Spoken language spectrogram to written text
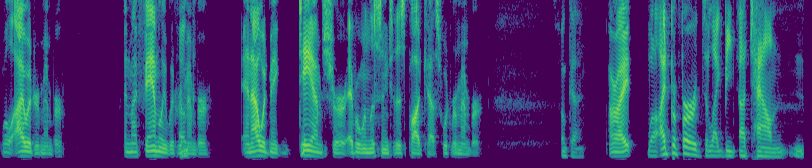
Well, I would remember, and my family would remember, and I would make damn sure everyone listening to this podcast would remember. Okay. All right. Well, I'd prefer to like be a town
